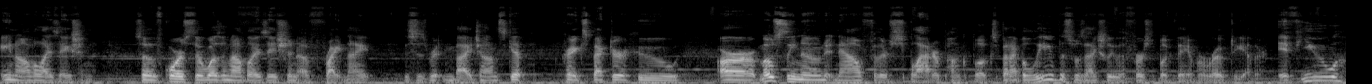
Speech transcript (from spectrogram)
a novelization. So of course, there was a novelization of Fright Night. This is written by John Skipp, Craig Spector, who are mostly known now for their splatterpunk books, but I believe this was actually the first book they ever wrote together. If you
